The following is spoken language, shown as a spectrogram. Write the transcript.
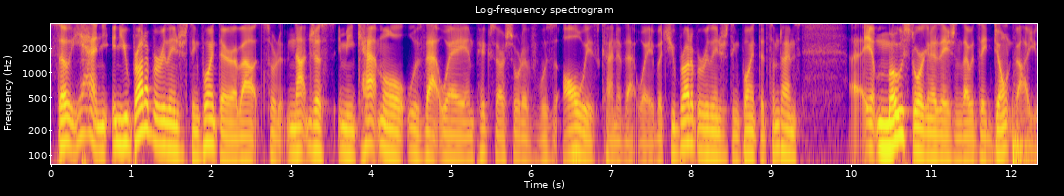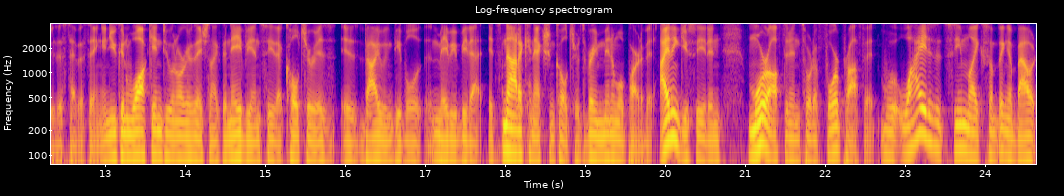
So yeah, and, and you brought up a really interesting point there about sort of not just I mean Catmull was that way and Pixar sort of was always kind of that way, but you brought up a really interesting point that sometimes uh, most organizations, I would say, don't value this type of thing. And you can walk into an organization like the Navy and see that culture is is valuing people. Maybe be that it's not a connection culture; it's a very minimal part of it. I think you see it in more often in sort of for profit. Why does it seem like something about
